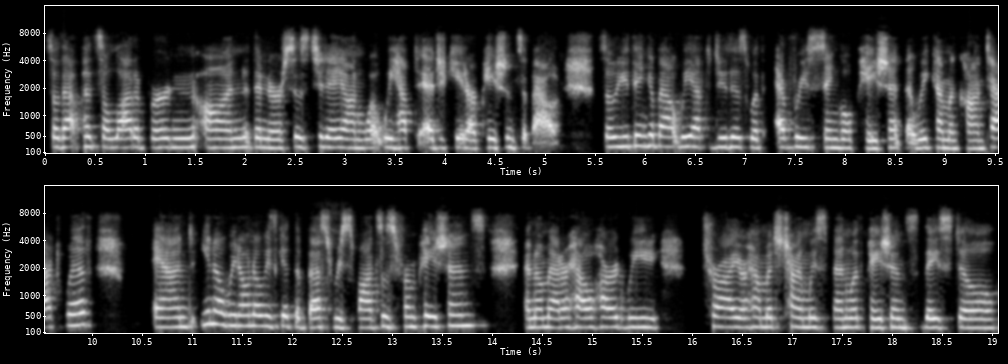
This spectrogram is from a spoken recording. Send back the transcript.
So that puts a lot of burden on the nurses today on what we have to educate our patients about. So you think about we have to do this with every single patient that we come in contact with. And, you know, we don't always get the best responses from patients. And no matter how hard we try or how much time we spend with patients, they still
